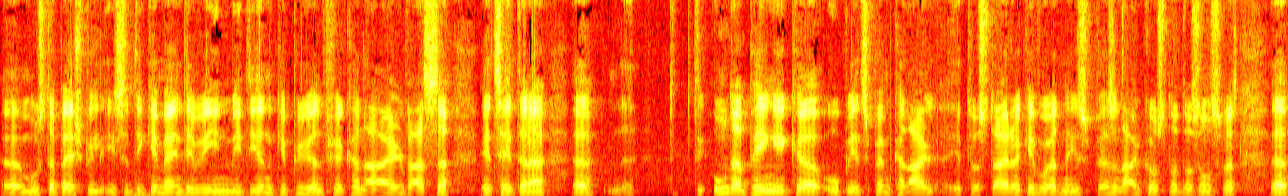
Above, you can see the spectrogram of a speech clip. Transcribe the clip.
Äh, Musterbeispiel ist die Gemeinde Wien mit ihren Gebühren für Kanal, Wasser etc. Äh, unabhängig, äh, ob jetzt beim Kanal etwas teurer geworden ist, Personalkosten oder sonst was, äh,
